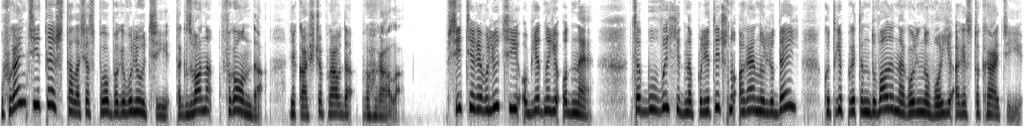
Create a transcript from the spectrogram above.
У Франції теж сталася спроба революції, так звана Фронда, яка, щоправда, програла. Всі ці революції об'єднує одне це був вихід на політичну арену людей, котрі претендували на роль нової аристократії.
